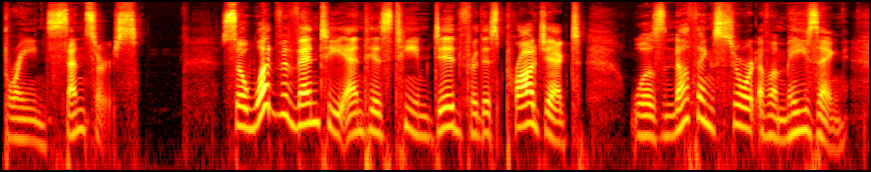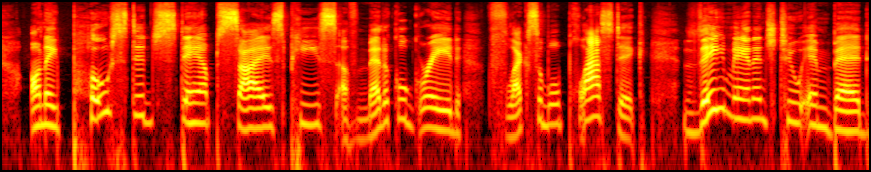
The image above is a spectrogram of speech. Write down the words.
brain sensors. So, what Viventi and his team did for this project was nothing short of amazing. On a postage stamp size piece of medical grade flexible plastic, they managed to embed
